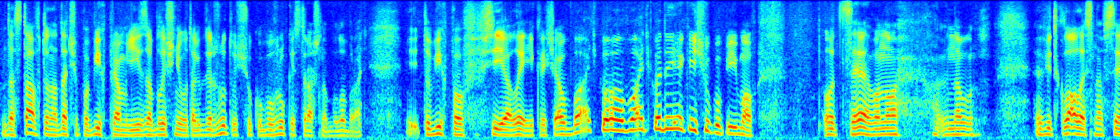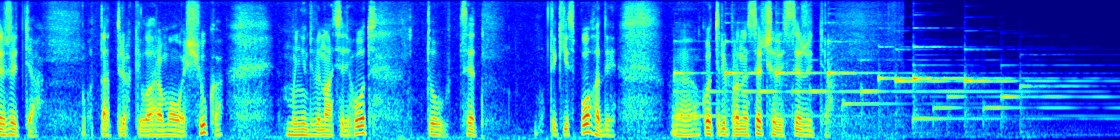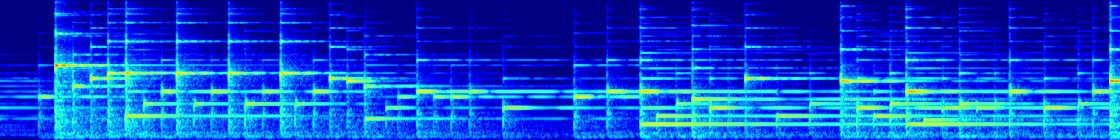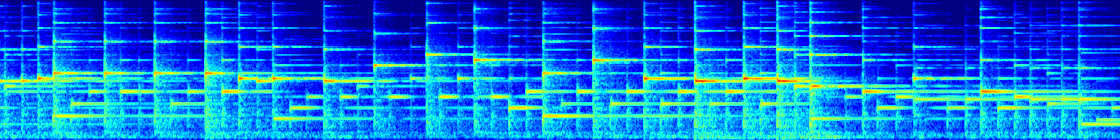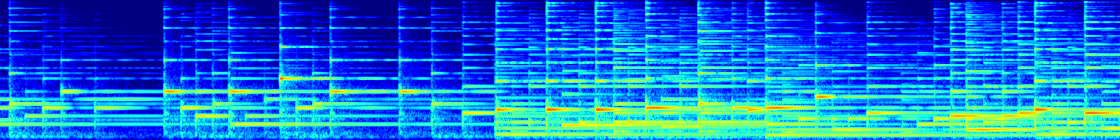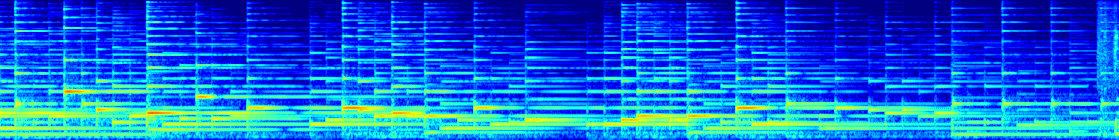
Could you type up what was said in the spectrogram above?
Достав, то на дачу побіг, прям її за блишню так держу ту щуку, бо в руки страшно було брати. І то біг по всій алеї, кричав: Батько, батько, де який щуку піймав. Оце воно відклалось на все життя. От та трьохкілограмова щука, мені 12 років, то це такі спогади, котрі пронесе через це життя.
